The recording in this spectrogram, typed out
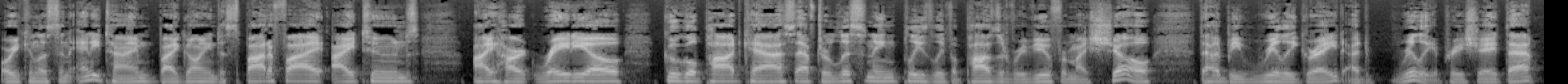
or you can listen anytime by going to Spotify, iTunes, iHeartRadio, Google Podcasts. After listening, please leave a positive review for my show. That would be really great. I'd really appreciate that.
